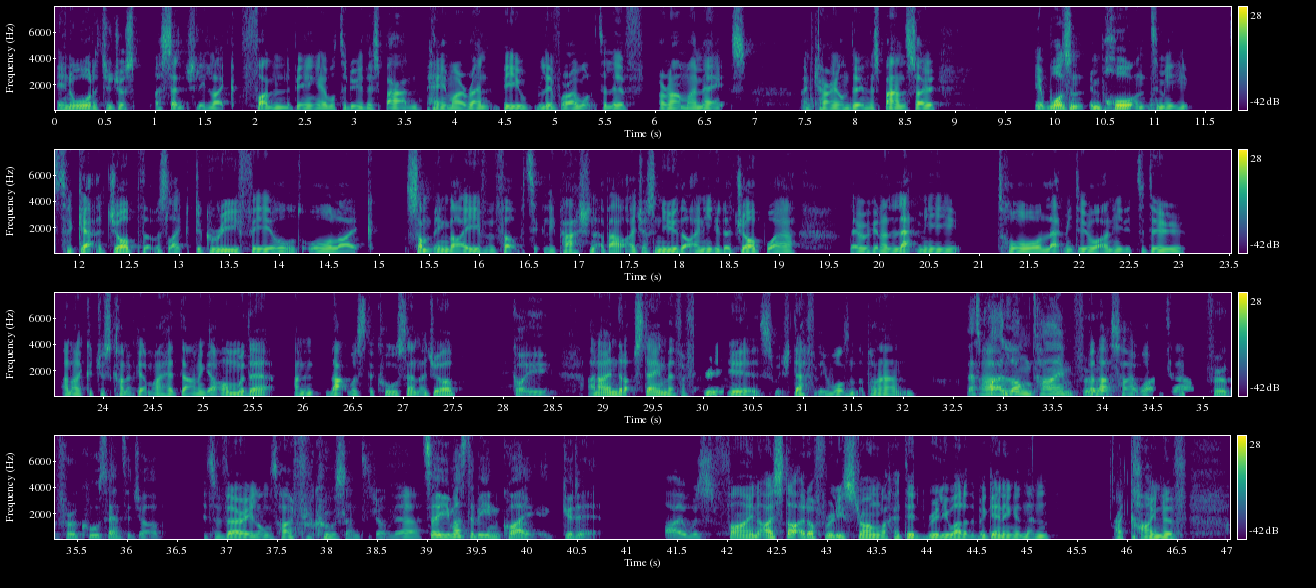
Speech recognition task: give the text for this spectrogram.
in order to just essentially like fund being able to do this band, pay my rent, be live where I wanted to live around my mates, and carry on doing this band. So it wasn't important to me to get a job that was like degree field or like something that I even felt particularly passionate about. I just knew that I needed a job where they were going to let me tour, let me do what I needed to do, and I could just kind of get my head down and get on with it. And that was the call center job. Got you. And I ended up staying there for three years, which definitely wasn't the plan. That's quite Um, a long time for But a, that's how it worked out. for a, for a call center job. It's a very long time for a call center job. Yeah. So you must have been quite good at it. I was fine. I started off really strong. Like I did really well at the beginning, and then I kind of,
